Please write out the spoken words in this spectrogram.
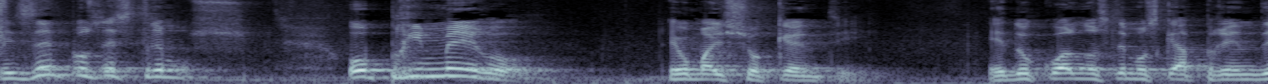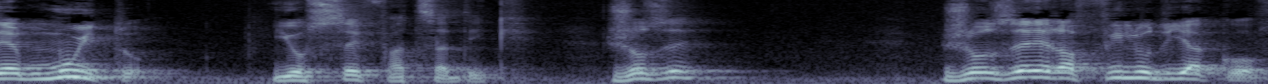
Exemplos extremos. O primeiro é o mais chocante, e do qual nós temos que aprender muito. Yosef Hatzadik. José. José era filho de Yaakov.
